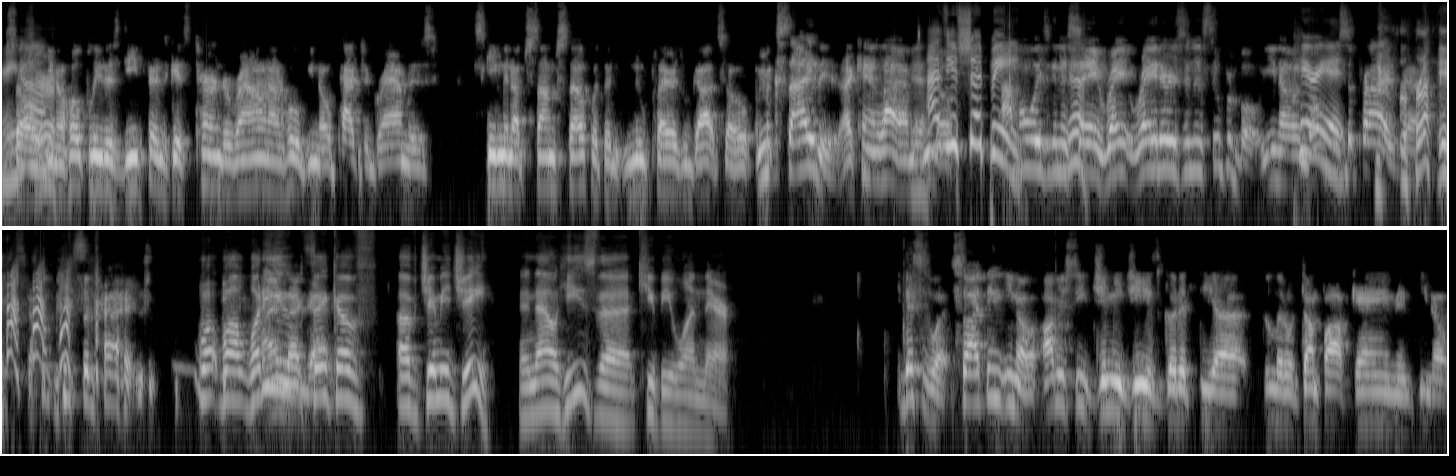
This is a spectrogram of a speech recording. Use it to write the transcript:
You So go. you know, hopefully this defense gets turned around. I hope you know Patrick Graham is scheming up some stuff with the new players we got. So I'm excited. I can't lie. I'm, Yeah. As know, you should be. I'm always going to Yeah. say Ra- Raiders in the Super Bowl. You know, Period. Don't be surprised. Right. Don't be surprised. Well, well, what do you think of of Jimmy G? And now he's the QB one there. this is what. So I think you know, obviously Jimmy G is good at the uh, the little dump off game, and you know,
